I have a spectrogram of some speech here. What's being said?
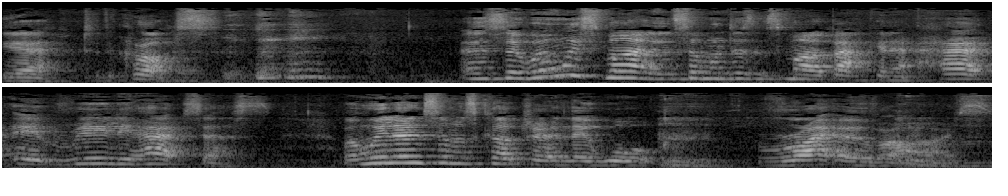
Yeah, to the cross. And so when we smile and someone doesn't smile back and it hurt, it really hurts us. When we learn someone's culture and they walk right over ours.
